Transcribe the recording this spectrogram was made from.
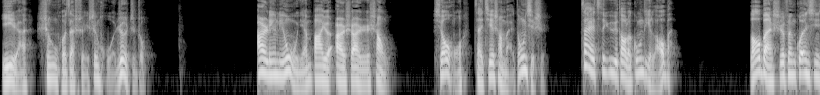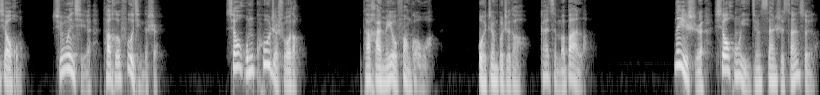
依然生活在水深火热之中。二零零五年八月二十二日上午，萧红在街上买东西时，再次遇到了工地老板。老板十分关心萧红，询问起他和父亲的事。萧红哭着说道：“他还没有放过我，我真不知道该怎么办了。”那时，萧红已经三十三岁了，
